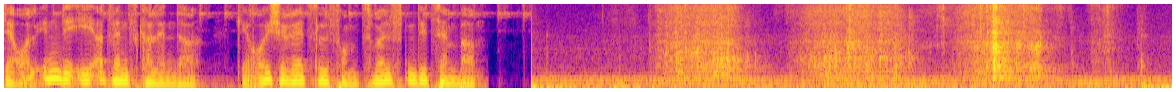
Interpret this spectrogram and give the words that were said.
Der All-In.de Adventskalender. Geräuscherätsel vom 12. Dezember.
